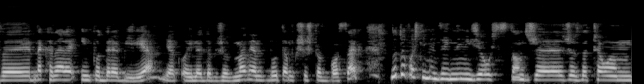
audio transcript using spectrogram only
w, na kanale Impodrabilia, jak o ile dobrze wymawiam, był tam Krzysztof Bosak, no to właśnie między innymi wzięło się stąd, że, że zaczęłam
